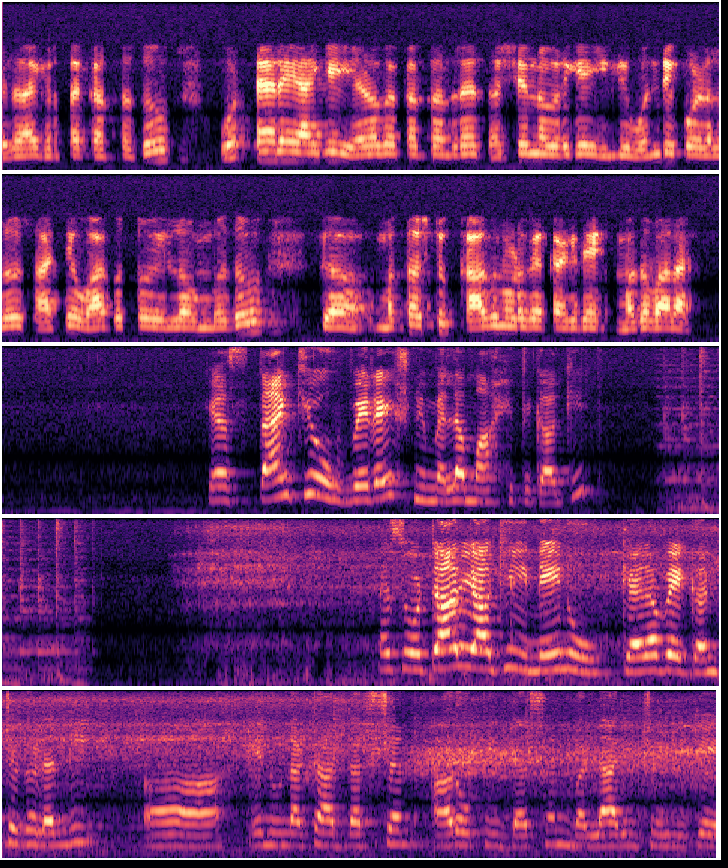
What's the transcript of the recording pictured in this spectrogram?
ಎದುರಾಗಿರ್ತಕ್ಕಂಥದ್ದು. ಒಟ್ಟಾರೆಯಾಗಿ ಹೇಳಬೇಕಂತಂದ್ರೆ ದರ್ಶನ್ ಅವರಿಗೆ ಇಲ್ಲಿ ಹೊಂದಿಕೊಳ್ಳಲು ಸಾಧ್ಯವಾಗುತ್ತೋ ಇಲ್ಲೋ ಎಂಬುದು ಮತ್ತಷ್ಟು ಕಾದು ನೋಡಬೇಕಾಗಿದೆ. Madhubala. Yes thank you Veeresh. ನಿಮ್ಮೆಲ್ಲ ಮಾಹಿತಿಗಾಗಿ. ಎಸ್ ಒಟ್ಟಾರೆಯಾಗಿ ಇನ್ನೇನು ಕೆಲವೇ ಗಂಟೆಗಳಲ್ಲಿ ಏನು ನಟ ದರ್ಶನ್, ಆರೋಪಿ ದರ್ಶನ್ ಬಳ್ಳಾರಿ ಜೈಲಿಗೆ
